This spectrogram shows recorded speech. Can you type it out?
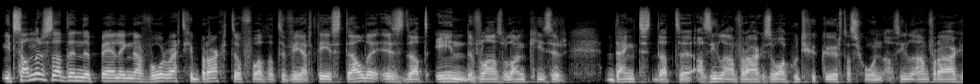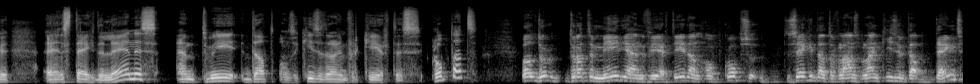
Iets anders dat in de peiling naar voren werd gebracht, of wat de VRT stelde, is dat één, de Vlaams Belangkiezer denkt dat de asielaanvragen zowel goedgekeurd als gewoon asielaanvragen een stijgende lijn is. En twee, dat onze kiezer daarin verkeerd is. Klopt dat? Wel, doordat de media en VRT dan op kop zeggen dat de Vlaams Belangkiezer dat denkt,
